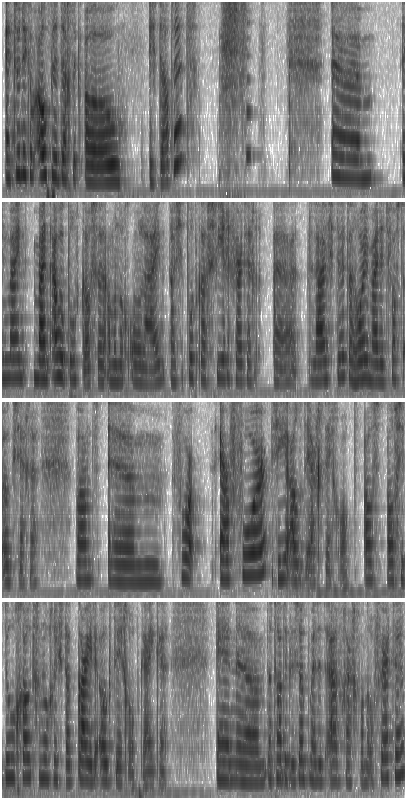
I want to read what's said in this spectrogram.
En toen ik hem opende, dacht ik: Oh, is dat het? um, in mijn, mijn oude podcast staan allemaal nog online. Als je podcast 44 uh, eh, luistert, dan hoor je mij dit vast ook zeggen. Want um, voor ervoor zie je altijd ergens tegenop. Als, als je doel groot genoeg is, dan kan je er ook tegenop kijken. En um, dat had ik dus ook met het aanvragen van de offerte.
